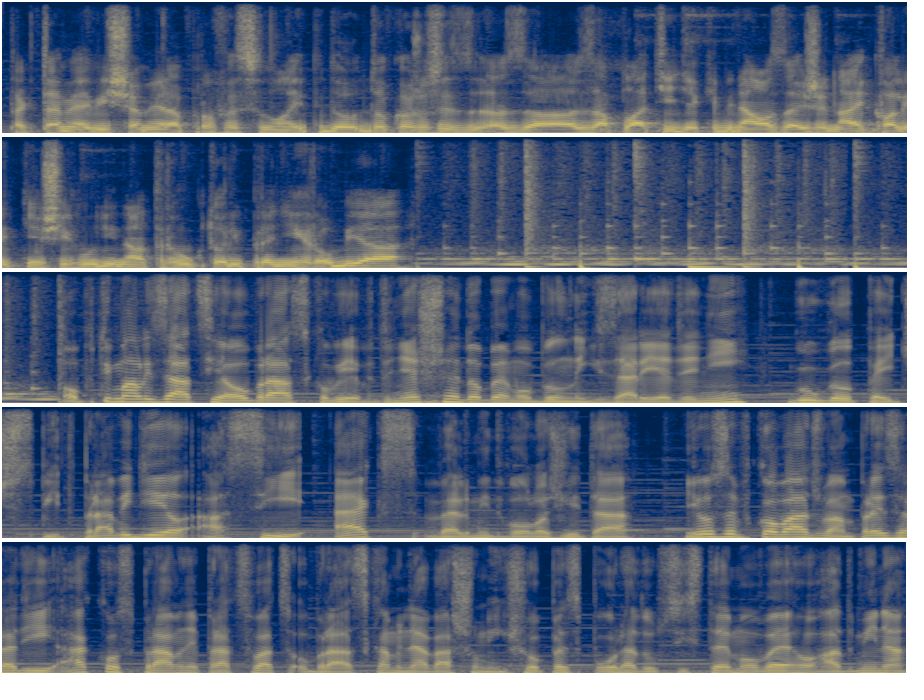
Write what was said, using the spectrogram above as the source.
tak tam je aj vyššia miera profesionality. Do, dokážu si za, za, zaplatiť akýby naozaj, že najkvalitnejších ľudí na trhu, ktorí pre nich robia. Optimalizácia obrázkov je v dnešnej dobe mobilných zariadení, Google Page Speed pravidiel a CX veľmi dôležitá. Jozef Kováč vám prezradí, ako správne pracovať s obrázkami na vašom e-shope z pohľadu systémového admina.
